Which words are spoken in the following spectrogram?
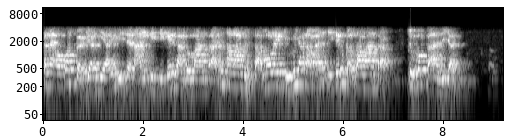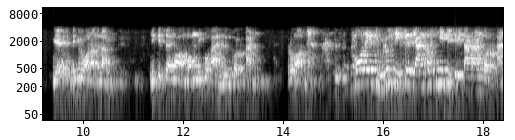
Kena opo sebagian kiai bisa nanti sihir nganggo mantra itu salah besar. Mulai dulu yang namanya sihir gak usah mantra, cukup keahlian. Ya, ini rumah tenang. Niki saya ngomong niku ahli Quran. Rumah. Mulai dulu sihir yang resmi diceritakan Quran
